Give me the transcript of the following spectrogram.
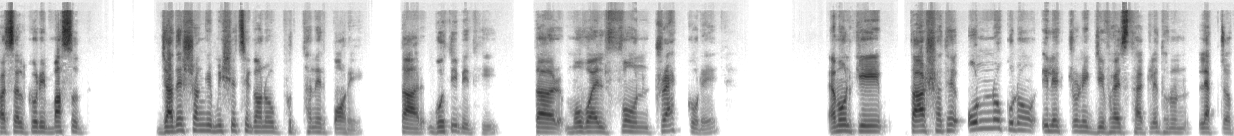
ফয়সাল করিম মাসুদ, যাদের সঙ্গে মিশেছে গণ অভ্যুত্থানের পরে, তার গতিবিধি, তার মোবাইল ফোন ট্র্যাক করে, এমনকি তার সাথে অন্য কোনো ইলেকট্রনিক ডিভাইস থাকলে, ধরুন ল্যাপটপ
